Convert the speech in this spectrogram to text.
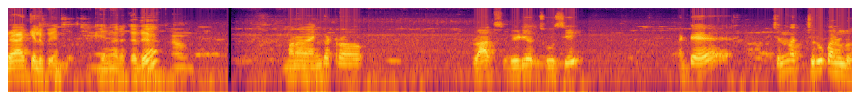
బ్యాక్ వెళ్ళిపోయింది. కెమెరా కదా? మన వెంకట్రావు బ్లాగ్స్ వీడియో చూసి అంటే చిన్న చిరు పనులు.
